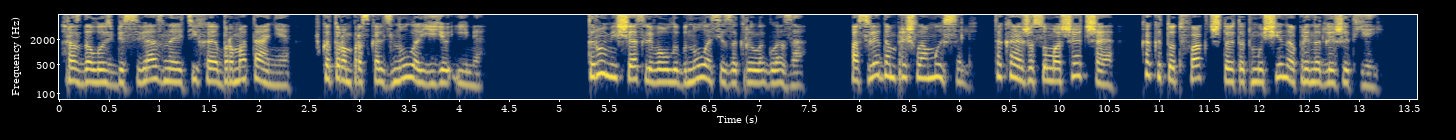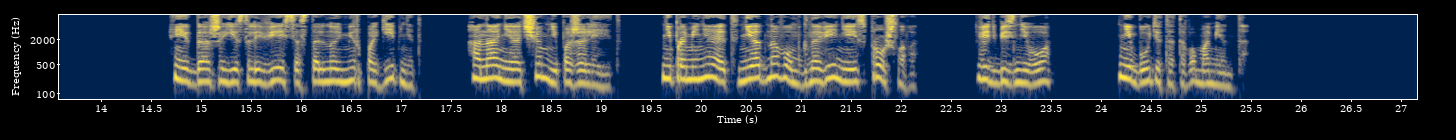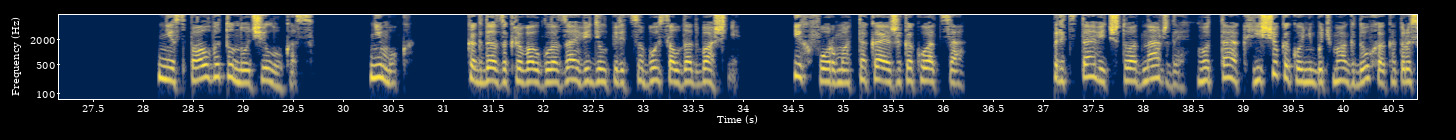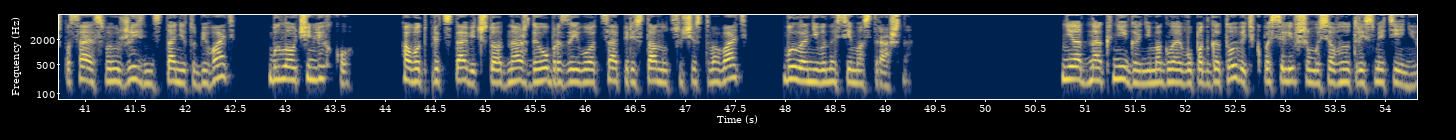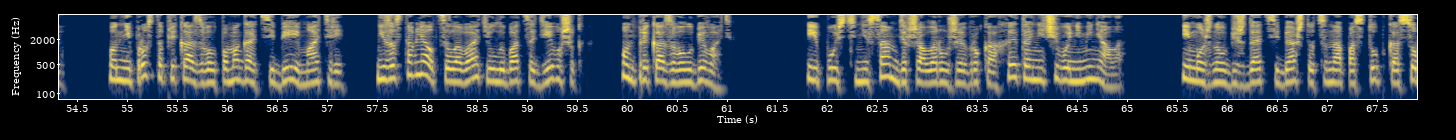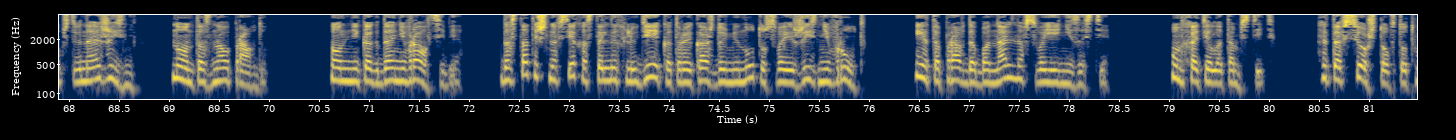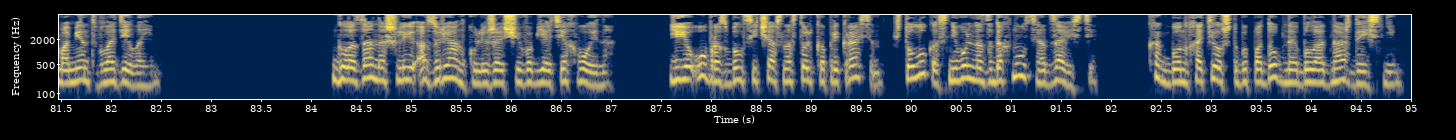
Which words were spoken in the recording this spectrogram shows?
Раздалось бессвязное тихое бормотание, в котором проскользнуло ее имя. Труми счастливо улыбнулась и закрыла глаза. А следом пришла мысль, такая же сумасшедшая, как и тот факт, что этот мужчина принадлежит ей. И даже если весь остальной мир погибнет, она ни о чем не пожалеет, не променяет ни одного мгновения из прошлого. Ведь без него не будет этого момента. Не спал в эту ночь и Лукас. Не мог. Когда закрывал глаза, видел перед собой солдат башни. Их форма такая же, как у отца. Представить, что однажды, вот так, еще какой-нибудь маг духа, который, спасая свою жизнь, станет убивать, было очень легко. А вот представить, что однажды образы его отца перестанут существовать, было невыносимо страшно. Ни одна книга не могла его подготовить к поселившемуся внутри смятению. Он не просто приказывал помогать себе и матери, не заставлял целовать и улыбаться девушек, он приказывал убивать. И пусть не сам держал оружие в руках, это ничего не меняло. И можно убеждать себя, что цена поступка – собственная жизнь, но он-то знал правду. Он никогда не врал себе. Достаточно всех остальных людей, которые каждую минуту своей жизни врут. И это правда банально в своей низости. Он хотел отомстить. Это все, что в тот момент владело им. Глаза нашли азурянку, лежащую в объятиях воина. Ее образ был сейчас настолько прекрасен, что Лукас невольно задохнулся от зависти. Как бы он хотел, чтобы подобное было однажды и с ним.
